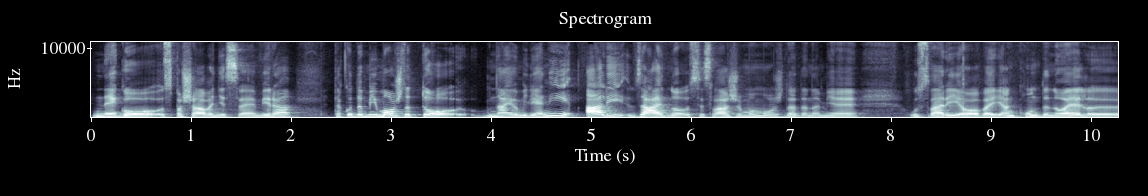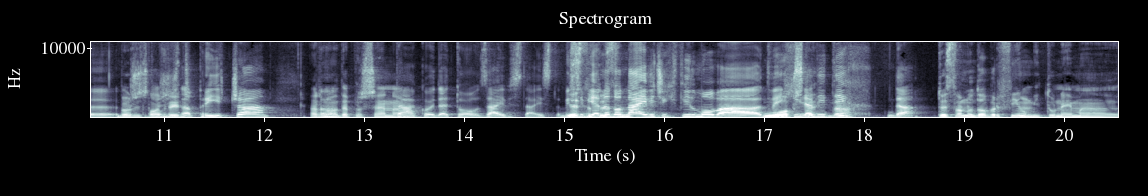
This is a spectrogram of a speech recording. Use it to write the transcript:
nego spašavanje svemira. Tako da mi je možda to najomiljeniji, ali zajedno se slažemo možda da nam je u stvari ovaj Ancon de Noel e, Božićna, Božićna priča. priča. Arnaud de Plašena. Tako je da je to zaista isto. Mislim, Jeste, jedan od najvećih filmova 2000-ih. Da. da. To je stvarno dobar film i tu nema...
